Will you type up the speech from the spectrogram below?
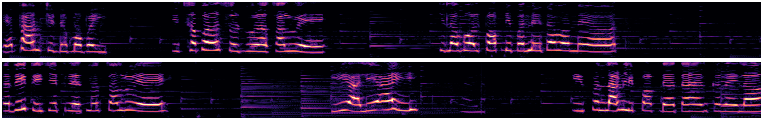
हे पण आमची ढमाबाई तिचं पण सडबुडा चालू आहे. तिला गोल पापडी बनवता बनवत तरी तिचे प्रयत्न चालू आहे. ही आली आई. ती पण लागली पापड्या तयार करायला.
